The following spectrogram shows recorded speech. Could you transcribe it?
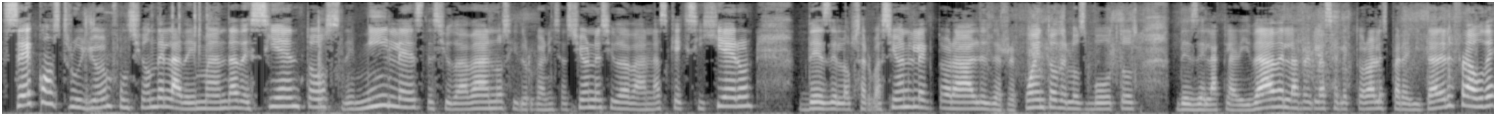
se construyó en función de la demanda de cientos, de miles de ciudadanos y de organizaciones ciudadanas que exigieron desde la observación electoral, desde el recuento de los votos, desde la claridad de las reglas electorales para evitar el fraude,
